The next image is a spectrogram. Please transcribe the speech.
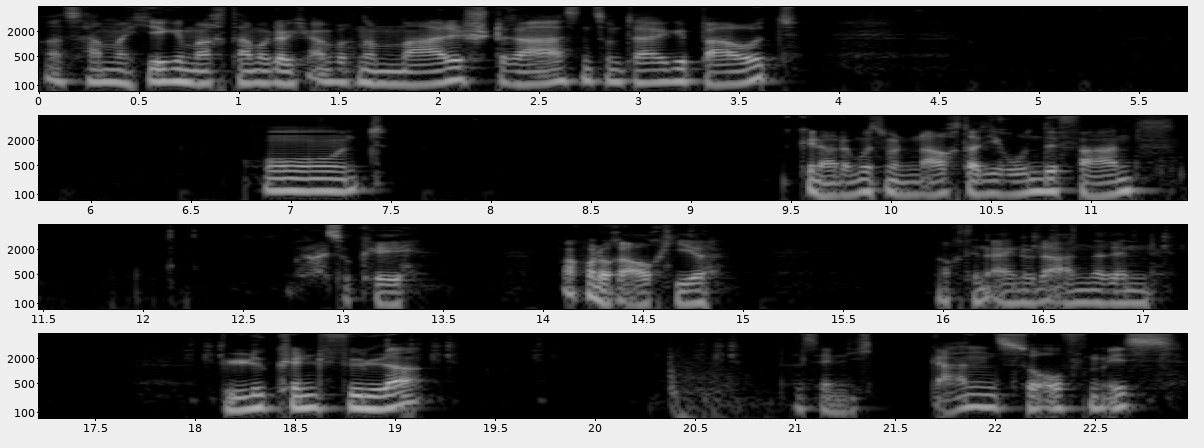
was haben wir hier gemacht? Da haben wir, glaube ich, einfach normale Straßen zum Teil gebaut. Und genau, da muss man dann auch da die Runde fahren. Ist okay. Machen wir doch auch hier noch den ein oder anderen Lückenfüller, dass er nicht ganz so offen ist.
